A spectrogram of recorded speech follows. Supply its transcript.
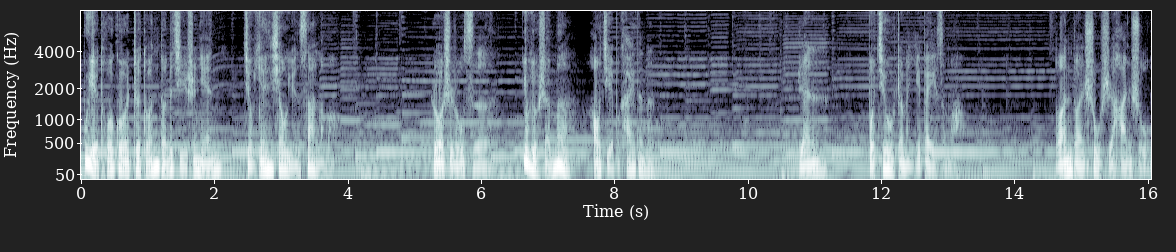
不也驮过这短短的几十年就烟消云散了吗？若是如此，又有什么好解不开的呢？人不就这么一辈子吗？短短数十寒暑，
